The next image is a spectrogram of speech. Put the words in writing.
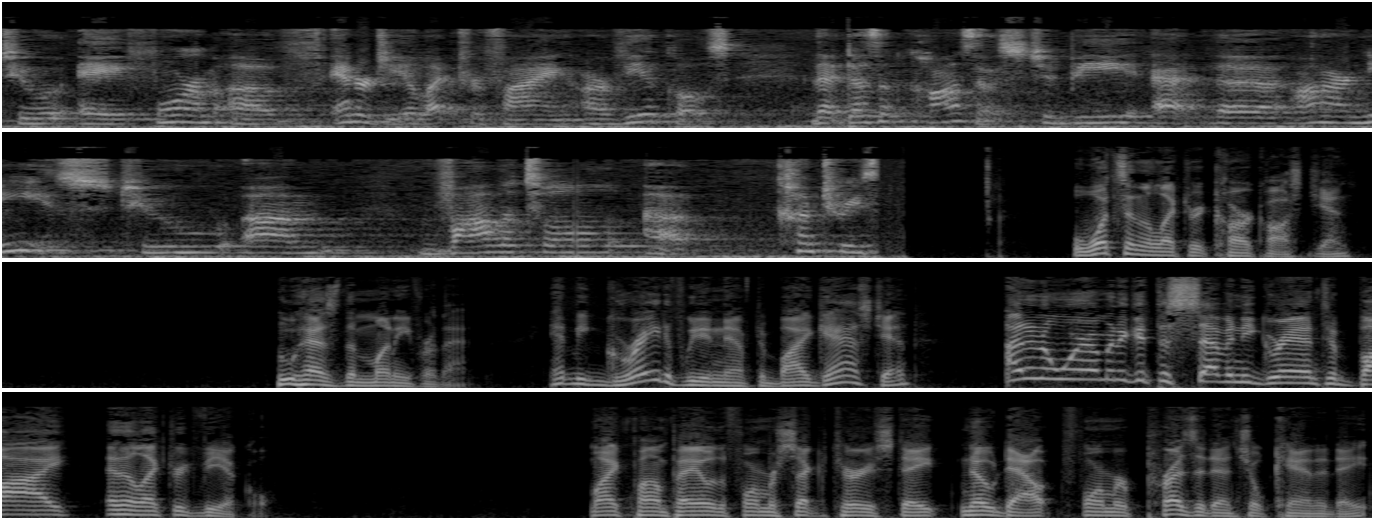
to a form of energy electrifying our vehicles that doesn't cause us to be at the on our knees to um, volatile uh, countries. What's an electric car cost, Jen? Who has the money for that? It'd be great if we didn't have to buy gas, Jen. I don't know where I'm going to get the 70 grand to buy an electric vehicle. Mike Pompeo, the former Secretary of State, no doubt former presidential candidate,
